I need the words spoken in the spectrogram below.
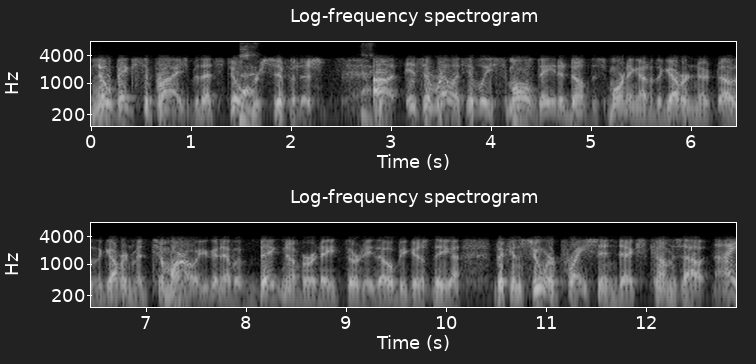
No big surprise, but that's still precipitous. Uh, it's a relatively small data dump this morning out of the government. Out of the government. Tomorrow, you're going to have a big number at 8:30, though, because the uh, the consumer price index comes out. And I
